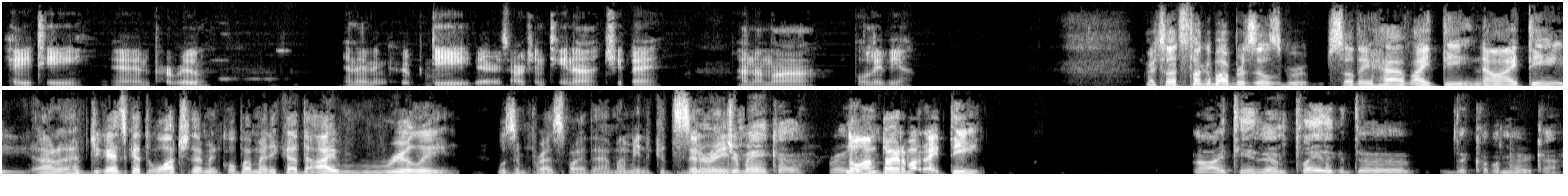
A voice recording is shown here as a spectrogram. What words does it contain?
Haiti, and Peru. And then in Group D, there's Argentina, Chile, Panama, Bolivia. All right, so let's talk about Brazil's group. So they have Haiti. Now, Haiti, uh, have you guys get to watch them in Copa America? I really was impressed by them. I mean, considering You mean Jamaica, right? no, I'm talking about Haiti. Uh, Haiti didn't play the the, the Copa America,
